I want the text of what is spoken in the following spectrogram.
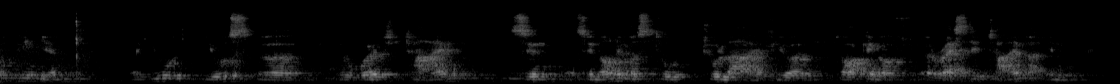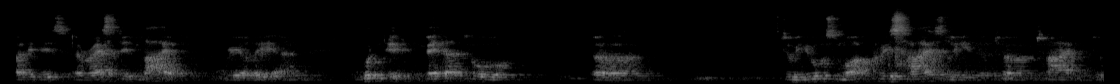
opinion, uh, you use uh, the word time syn- synonymous to, to life. You are talking of arrested time, uh, in, but it is arrested life, really. And wouldn't it better to uh, to use more precisely the term time to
